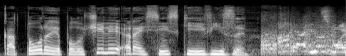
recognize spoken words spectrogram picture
которые получили российские визы. It's my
